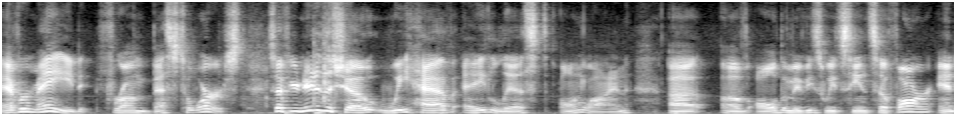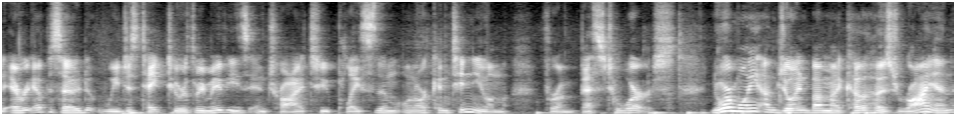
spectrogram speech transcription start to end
ever made from best to worst. So, if you're new to the show, we have a list online uh, of all the movies we've seen so far, and every episode we just take two or three movies and try to place them on our continuum from best to worst. Normally, I'm joined by my co host Ryan,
